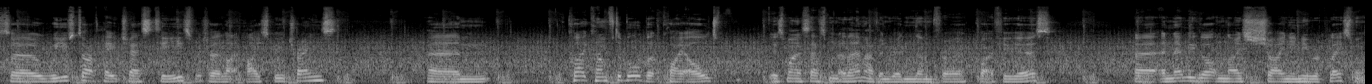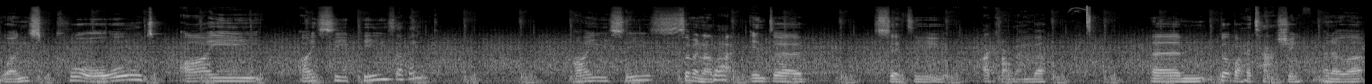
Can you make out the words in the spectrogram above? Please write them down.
So we used to have HSTs, which are like high-speed trains. Um, quite comfortable, but quite old, is my assessment of them, having ridden them for quite a few years. Uh, and then we got nice, shiny new replacement ones called I ICPs, I think. IECs, something like that. inter city, I can't remember. Um, built by Hitachi, I know that.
